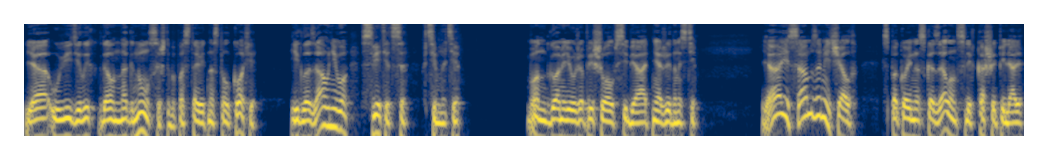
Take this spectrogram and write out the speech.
Я увидел их, когда он нагнулся, чтобы поставить на стол кофе, и глаза у него светятся в темноте. Монтгомери уже пришел в себя от неожиданности. «Я и сам замечал», — спокойно сказал он, слегка шепелявя,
